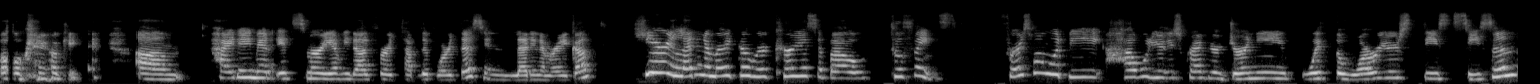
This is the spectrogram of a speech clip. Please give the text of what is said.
Oh, okay, okay. Um, hi, Damion. It's Maria Vidal for Tap Deportes in Latin America. Here in Latin America, we're curious about two things. First one would be how would you describe your journey with the Warriors this season?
